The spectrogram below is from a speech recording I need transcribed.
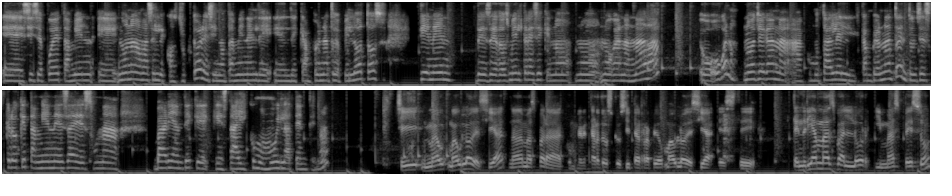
Eh, si se puede también, eh, no nada más el de constructores, sino también el de, el de campeonato de pilotos. Tienen desde 2013 que no, no, no ganan nada. O, bueno, no llegan a, como tal el campeonato, entonces creo que también esa es una variante que, que está ahí como muy latente, ¿no? Sí, Mau, lo decía, nada más para complementar dos cositas rápido. Mau lo decía, este, tendría más valor y más peso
